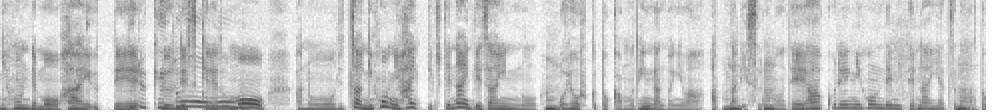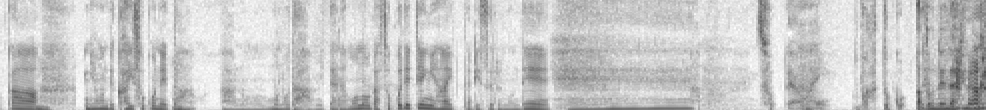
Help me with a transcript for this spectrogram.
い、日本でもはい売ってるんですけれどもあの実は日本に入ってきてないデザインのお洋服とかもフィンランドにはあったりするので、うんうんうん、あこれ日本で見てないやつだとか、日本で買い損ねた、あのものだみたいなものがそこで手に入ったりするので。それははいバーッとこうアドレナリンが。アド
